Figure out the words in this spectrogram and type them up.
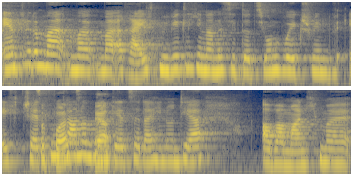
entweder man, man, man erreicht mich wirklich in einer Situation, wo ich geschwind echt chatten Sofort, kann und ja. dann geht's halt da hin und her. Aber manchmal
